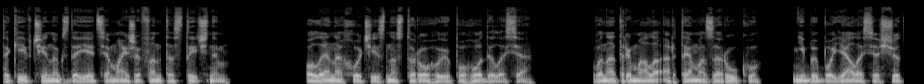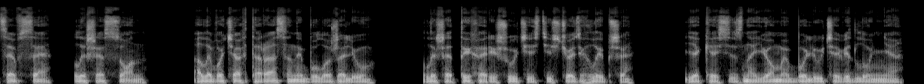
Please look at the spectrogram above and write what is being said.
такий вчинок здається майже фантастичним. Олена, хоч і з насторогою, погодилася. Вона тримала Артема за руку, ніби боялася, що це все лише сон. Але в очах Тараса не було жалю, лише тиха рішучість і щось глибше, якесь знайоме болюче відлуння.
